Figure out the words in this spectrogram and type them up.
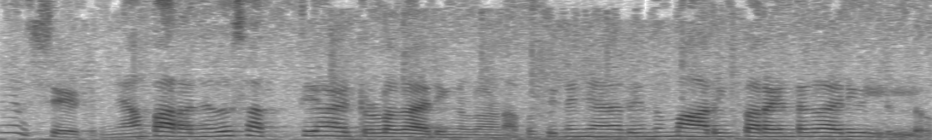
തീർച്ചയായിട്ടും. ഞാൻ പറഞ്ഞത് സത്യമായിട്ടുള്ള കാര്യങ്ങളാണ്. അപ്പൊ പിന്നെ നിന്ന് മാറി പറയേണ്ട കാര്യമില്ലല്ലോ.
